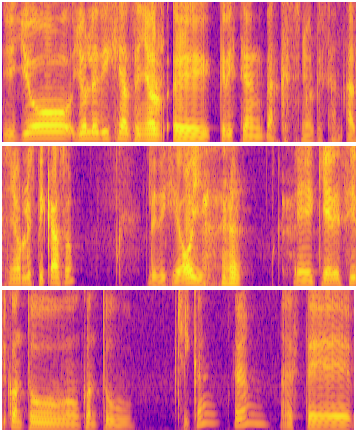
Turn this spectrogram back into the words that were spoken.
y yo, yo le dije al señor eh, Cristian, ah, que señor Cristian, al señor Luis Picasso, le dije, oye, eh, ¿quieres ir con tu, con tu chica? creo? Este,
